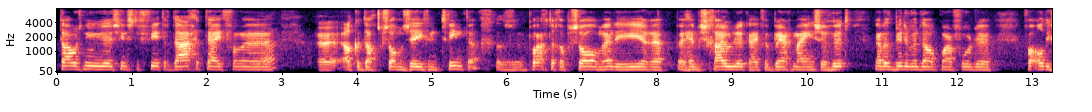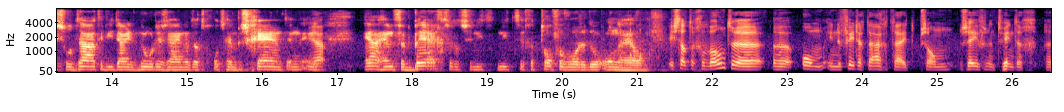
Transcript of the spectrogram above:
trouwens nu eh, sinds de 40 dagen tijd van eh, elke dag psalm 27. Dat is een prachtige psalm. Hè? De Heer, bij hem schuil ik, hij verbergt mij in zijn hut. Nou, dat bidden we dan ook maar voor, de, voor al die soldaten die daar in het noorden zijn. En dat God hen beschermt en, en ja. ja, hen verbergt, zodat ze niet, niet getroffen worden door onheil. Is dat de gewoonte eh, om in de 40 dagen tijd Psalm 27 eh,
